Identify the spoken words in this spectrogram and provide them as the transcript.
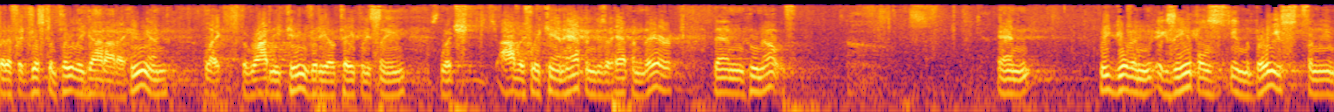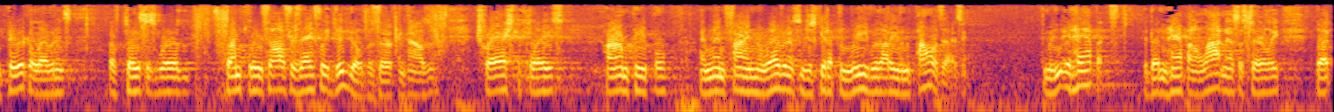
But if it just completely got out of hand, like the Rodney King videotape we've seen, which obviously can't happen because it happened there, then who knows? And we've given examples in the briefs from the empirical evidence of places where some police officers actually did go berserk in houses, trash the place, harm people, and then find no evidence and just get up and leave without even apologizing. I mean, it happens. It doesn't happen a lot necessarily, but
